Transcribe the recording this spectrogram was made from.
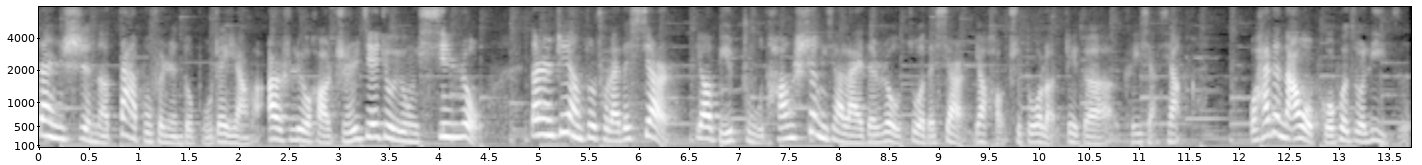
但是呢，大部分人都不这样了。二十六号直接就用新肉，当然这样做出来的馅儿要比煮汤剩下来的肉做的馅儿要好吃多了，这个可以想象。我还得拿我婆婆做例子，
